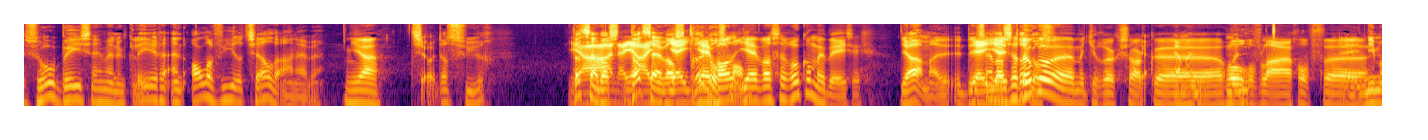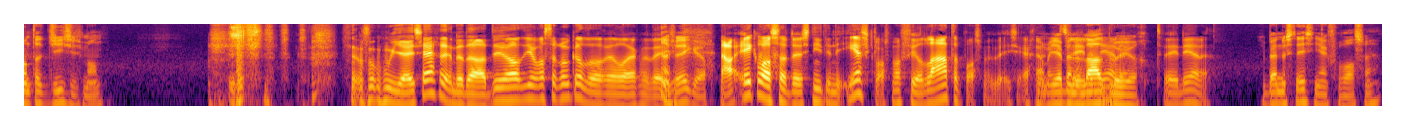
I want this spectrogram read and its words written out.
zo bezig zijn met hun kleren en alle vier hetzelfde aan hebben. Ja. Zo, dat is zuur. Ja, zijn wel- nou dat zijn wel jij, jij, struggles, man. jij was er ook al mee bezig. Ja, maar dit Jij, zijn jij zat ook eh, met je rugzak, Ja, ja, maar- eh, maar- hoog of laag. Of, eh, niemand had Jesus, man. Wat moet jij zeggen, inderdaad? Je, had- je was er ook al wel heel erg mee bezig. Ja, zeker. Nou, ik was er dus niet in de eerste klas, maar veel later pas mee bezig. Echt Ja, maar jij bent een laadbloeier. Tweede, derde. Je bent nog steeds niet echt volwassen,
